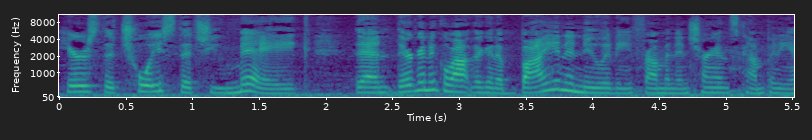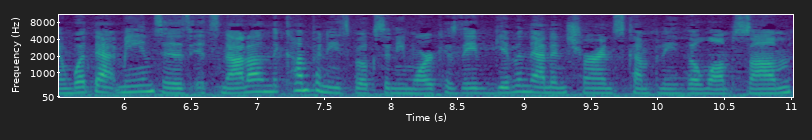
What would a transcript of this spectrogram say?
here's the choice that you make, then they're going to go out and they're going to buy an annuity from an insurance company. And what that means is it's not on the company's books anymore because they've given that insurance company the lump sum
